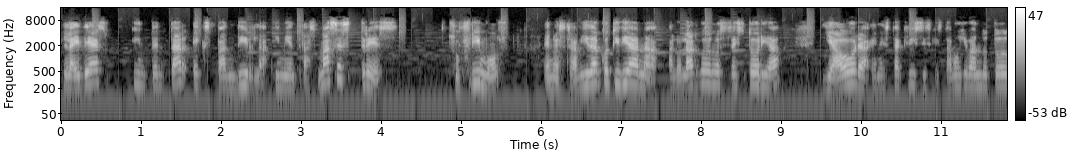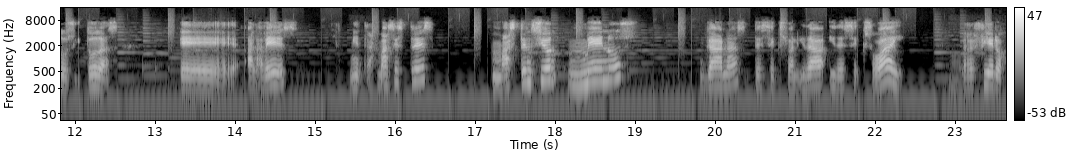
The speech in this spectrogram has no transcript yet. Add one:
la idea es intentar expandirla y mientras más estrés sufrimos en nuestra vida cotidiana a lo largo de nuestra historia y ahora en esta crisis que estamos llevando todos y todas eh, a la vez, Mientras más estrés, más tensión, menos ganas de sexualidad y de sexo hay. Me refiero,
